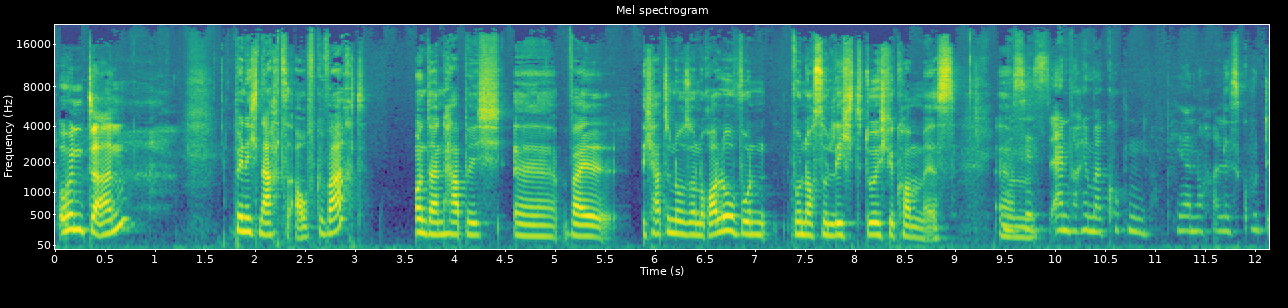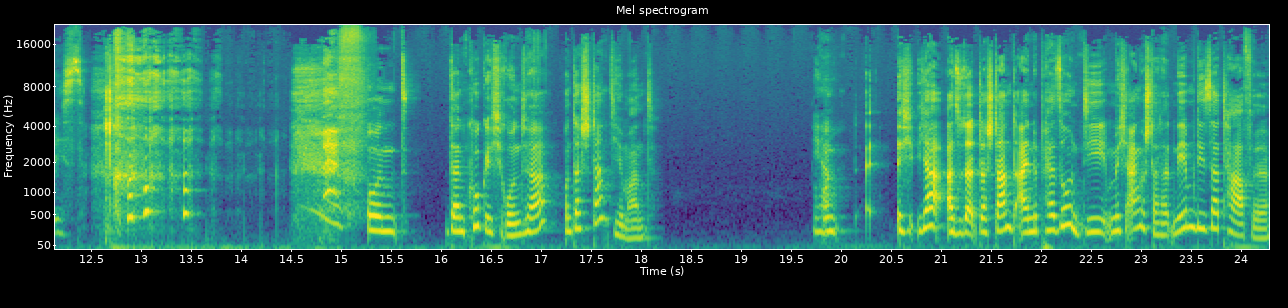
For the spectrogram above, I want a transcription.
Und dann bin ich nachts aufgewacht und dann habe ich, äh, weil ich hatte nur so ein Rollo, wo, wo noch so Licht durchgekommen ist. Ich muss Ähm, jetzt einfach immer gucken, ob hier noch alles gut ist. und dann gucke ich runter und da stand jemand. Ja. Und ich, ja, also da, da stand eine Person, die mich angestarrt hat, neben dieser Tafel.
